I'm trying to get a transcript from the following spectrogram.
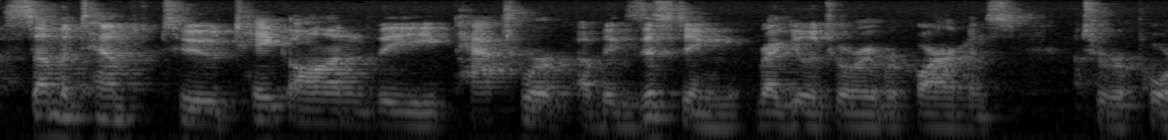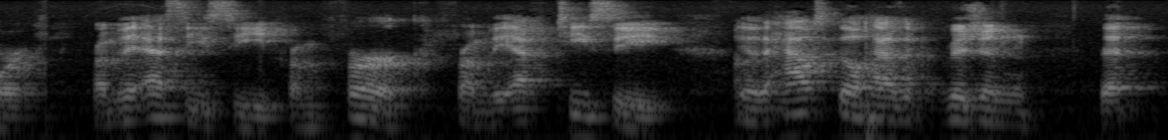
some attempt to take on the patchwork of existing regulatory requirements to report from the SEC, from FERC, from the FTC. You know, the House bill has a provision that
